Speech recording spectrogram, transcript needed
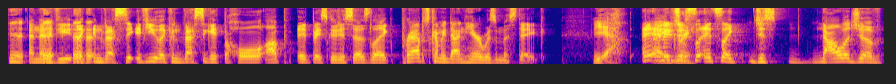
And then if you like investigate if you like investigate the hole up it basically just says like perhaps coming down here was a mistake. Yeah. and I it's just it's like just knowledge of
